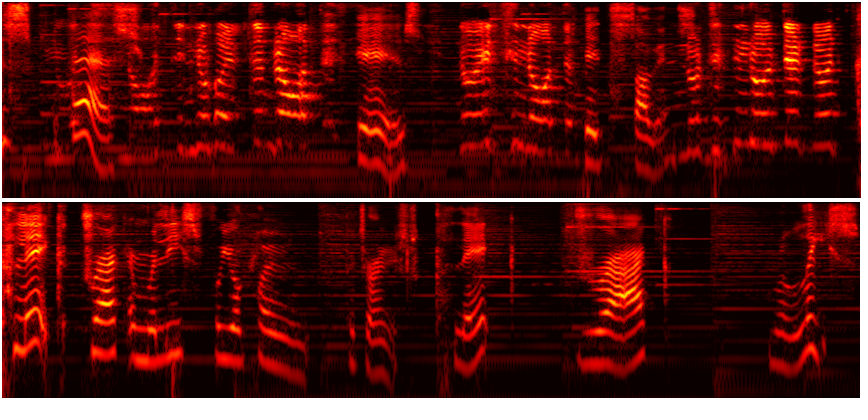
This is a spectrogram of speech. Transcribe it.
is. No, It says. it's not. No, it's not. It is. No, it's not. It's is. Not, not, not. Click, drag, and release for your clone Patronus. Click, drag, release.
